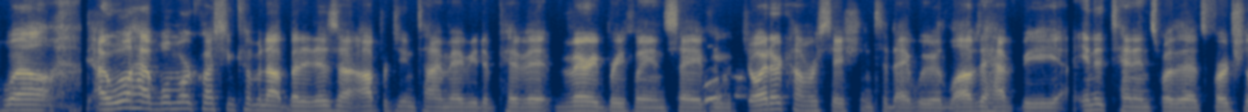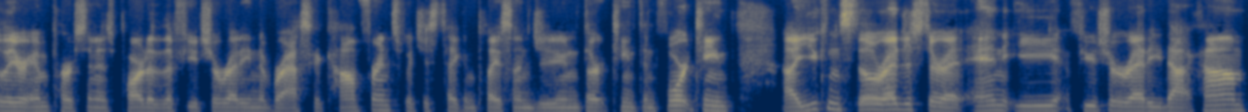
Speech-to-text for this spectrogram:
Well, I will have one more question coming up, but it is an opportune time maybe to pivot very briefly and say if you enjoyed our conversation today, we would love to have be in attendance, whether that's virtually or in person, as part of the Future Ready Nebraska Conference, which is taking place on June 13th and 14th. Uh, you can still register at nefutureready.com.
